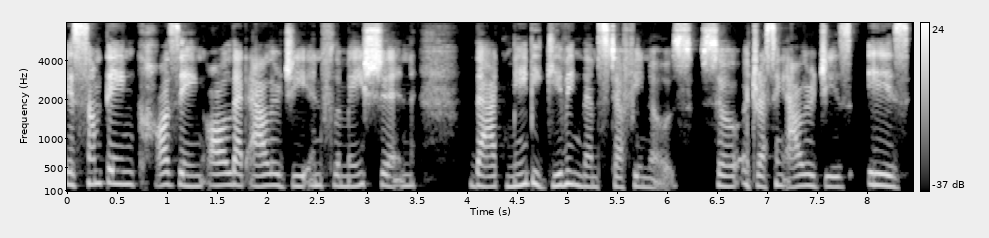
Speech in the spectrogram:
Is something causing all that allergy inflammation? That may be giving them stuffy nose. So addressing allergies is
